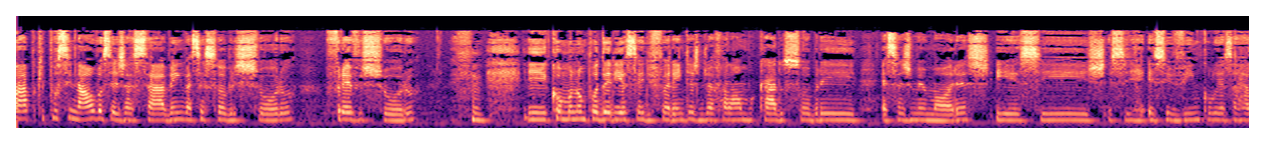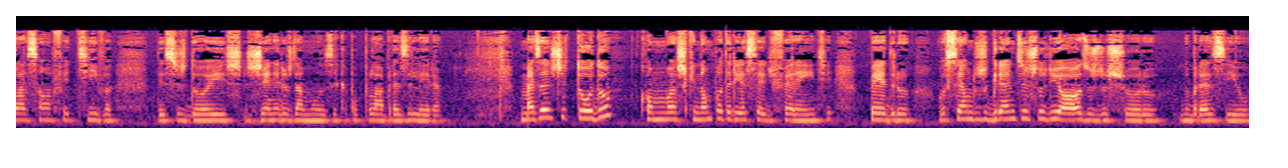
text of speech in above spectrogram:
Papo que, por sinal, vocês já sabem, vai ser sobre choro, frevo e choro. e como não poderia ser diferente, a gente vai falar um bocado sobre essas memórias e esses, esse, esse vínculo e essa relação afetiva desses dois gêneros da música popular brasileira. Mas antes de tudo, como acho que não poderia ser diferente, Pedro, você é um dos grandes estudiosos do choro no Brasil.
